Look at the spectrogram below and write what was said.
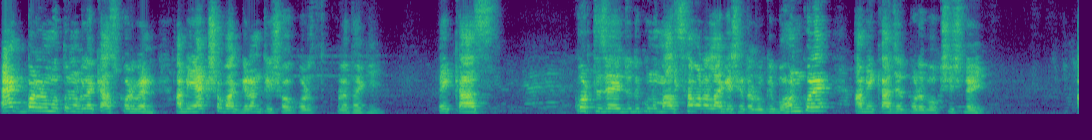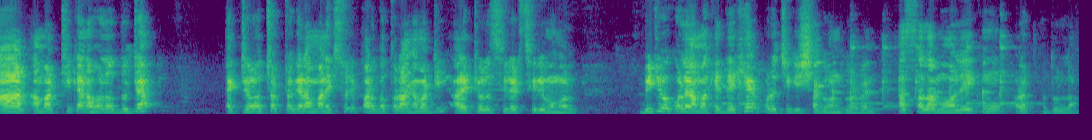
একবারের মতন হলে কাজ করবেন, আমি একশো ভাগ গ্যারান্টি সহ করে- থাকি। এই কাজ করতে যাই, যদি কোনো মাল সামানা লাগে, সেটা রুগী বহন করে, আমি কাজের পরে বকশিস নেই। আর আমার ঠিকানা হলো দুটা একটি হলো চট্টগ্রাম মানিকছড়ি পার্বত্য রাঙামাটি আর একটি হলো সিলেট শ্রীমঙ্গল। ভিডিও কলে আমাকে দেখে এরপরে চিকিৎসা গ্রহণ করবেন। আসসালামু আলাইকুম রহমতুল্লাহ।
